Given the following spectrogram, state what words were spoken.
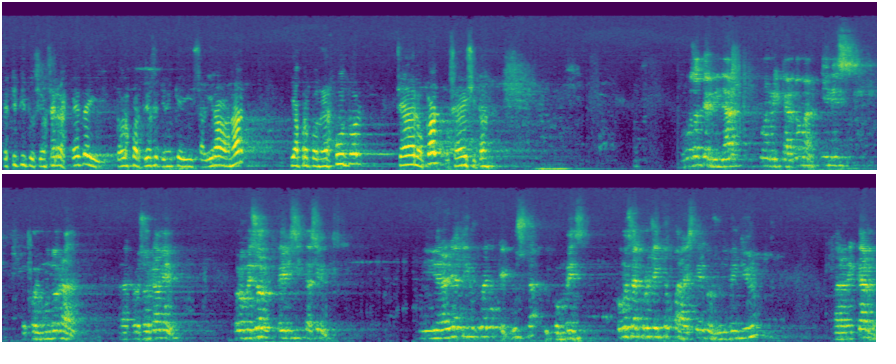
Esta institución se respeta y todos los partidos se tienen que ir, salir a ganar y a proponer fútbol, sea de local o sea de visitante. Vamos a terminar con Ricardo Martínez de Colmundo Radio. El profesor Gamero. Profesor, felicitaciones. Millonario ya tiene un juego que gusta y convence. ¿Cómo está el proyecto para este 2021? Para Ricardo,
